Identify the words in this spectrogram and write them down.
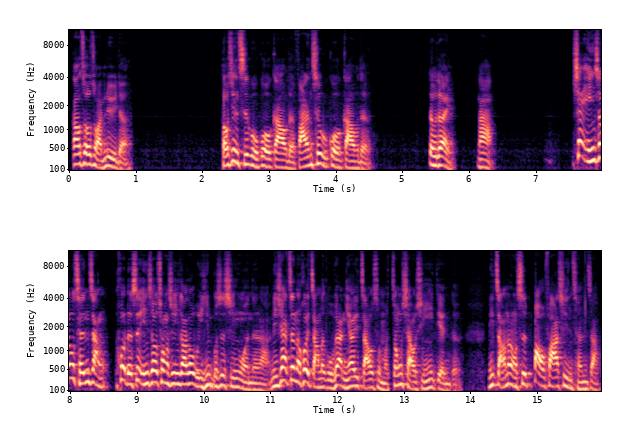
高周转率的、投信持股过高的、法人持股过高的，对不对？那现在营收成长或者是营收创新高都已经不是新闻的啦。你现在真的会涨的股票，你要去找什么？中小型一点的，你找那种是爆发性成长，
